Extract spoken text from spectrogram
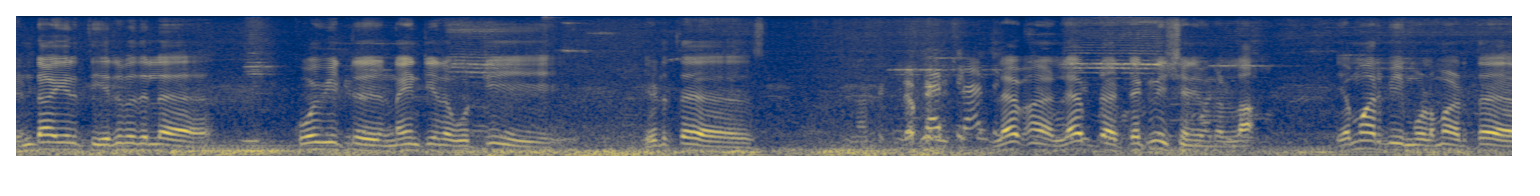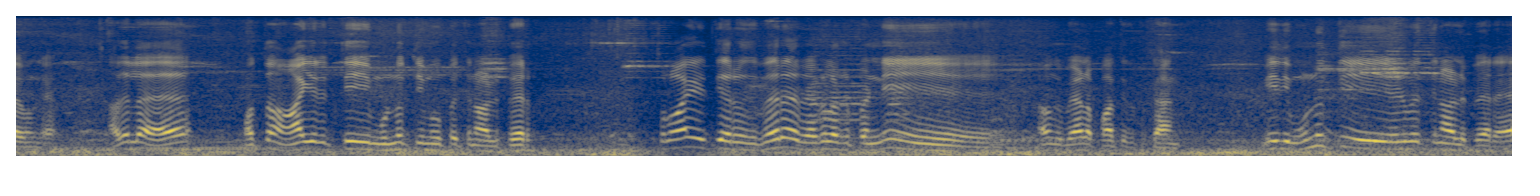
ரெண்டாயிரத்தி இருபதில் கோவிட் நைன்டீனை ஒட்டி எடுத்த லேப் லேப் டெக்னீஷியன் இவங்கெல்லாம் எம்ஆர்பி மூலமாக எடுத்தவங்க அதில் மொத்தம் ஆயிரத்தி முந்நூற்றி முப்பத்தி நாலு பேர். தொள்ளாயிரத்தி அறுபது பேரை ரெகுலர் பண்ணி அவங்க வேலை பார்த்துக்கிட்டு இருக்காங்க. மீதி முந்நூற்றி எழுபத்தி நாலு பேரை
